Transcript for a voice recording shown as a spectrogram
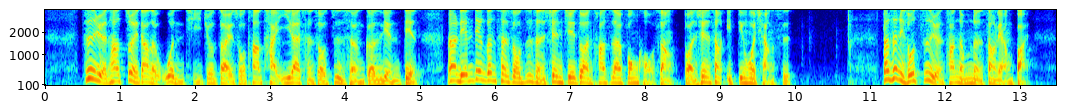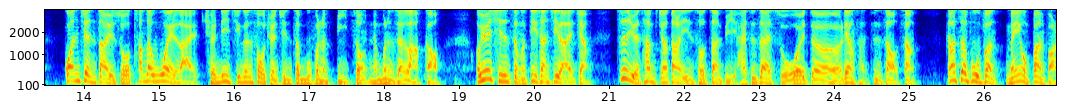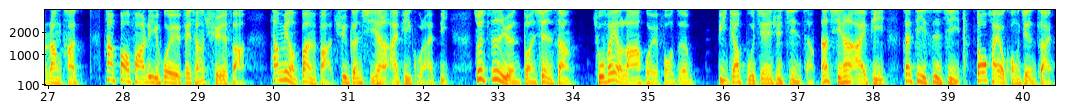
智远它最大的问题就在于说，它太依赖成熟制程跟联电。那联电跟成熟制程现阶段它是在风口上，短线上一定会强势。但是你说智远它能不能上两百？关键在于说，它在未来权利金跟授权金这部分的比重能不能再拉高？哦，因为其实整个第三季来讲，智远它比较大的营收占比还是在所谓的量产制造上，那这部分没有办法让它它的爆发力会非常缺乏，它没有办法去跟其他的 IP 股来比，所以智远短线上除非有拉回，否则比较不建议去进场。那其他的 IP 在第四季都还有空间在，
